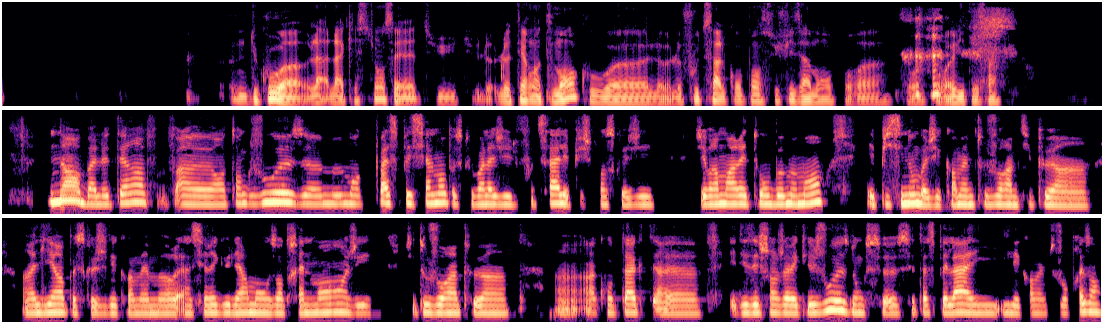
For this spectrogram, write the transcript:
Du coup, la, la, question c'est tu, tu, le, terrain te manque ou le, le futsal compense suffisamment pour, pour, pour éviter ça? Non, bah le terrain, en tant que joueuse, me manque pas spécialement parce que voilà, j'ai eu le futsal et puis je pense que j'ai j'ai vraiment arrêté au bon moment. Et puis sinon, bah, j'ai quand même toujours un petit peu un, un, lien parce que je vais quand même euh, assez régulièrement aux entraînements. J'ai toujours un peu un, un, un contact euh, et des échanges avec les joueuses. Donc ce, cet aspect-là, il est quand même toujours présent.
